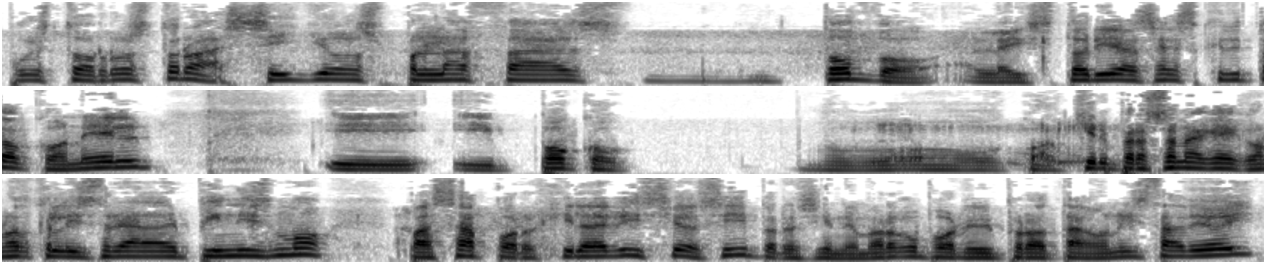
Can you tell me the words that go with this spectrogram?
puesto rostro a sellos, plazas, todo. La historia se ha escrito con él y, y poco cualquier persona que conozca la historia del alpinismo pasa por Hilary sí o sí, pero sin embargo por el protagonista de hoy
